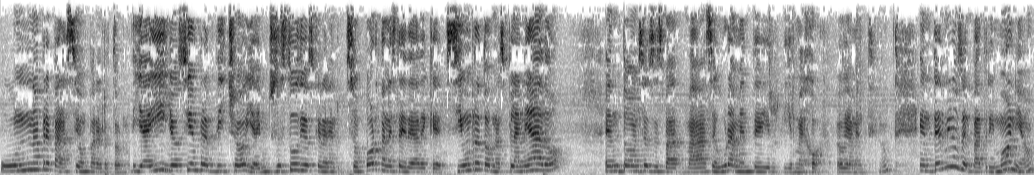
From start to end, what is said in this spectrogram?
una preparación para el retorno. Y ahí yo siempre he dicho, y hay muchos estudios que soportan esta idea de que si un retorno es planeado, entonces va, va, a seguramente ir, ir mejor, obviamente. ¿no? En términos del patrimonio,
